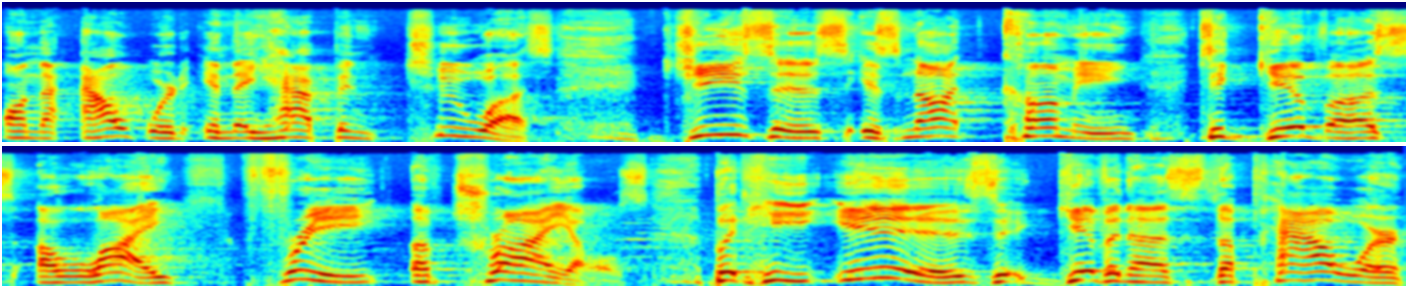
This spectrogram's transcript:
on the outward and they happen to us. Jesus is not coming to give us a life free of trials, but He is giving us the power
